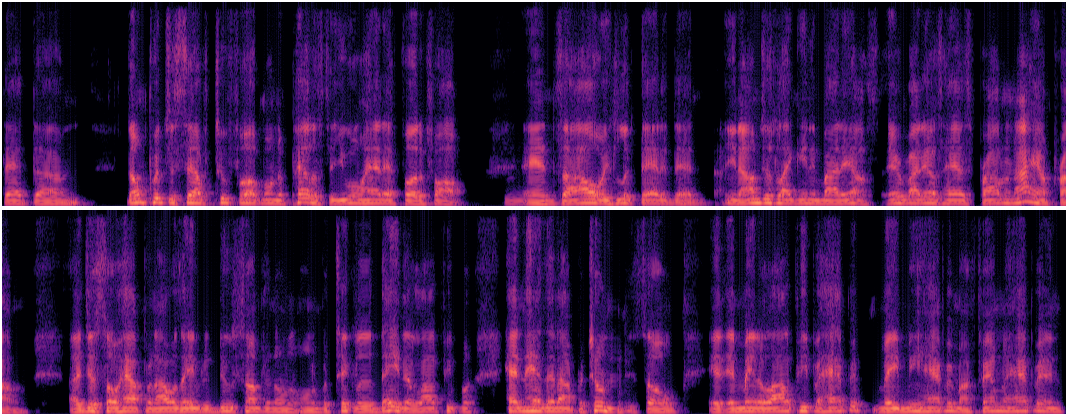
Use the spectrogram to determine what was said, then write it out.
that um, don't put yourself too far up on the pedestal. You won't have that for the fall. Mm. And so I always looked at it that, you know, I'm just like anybody else. Everybody else has problems. I have problems. It just so happened I was able to do something on, on a particular day that a lot of people hadn't had that opportunity. So it, it made a lot of people happy, made me happy, my family happy. And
